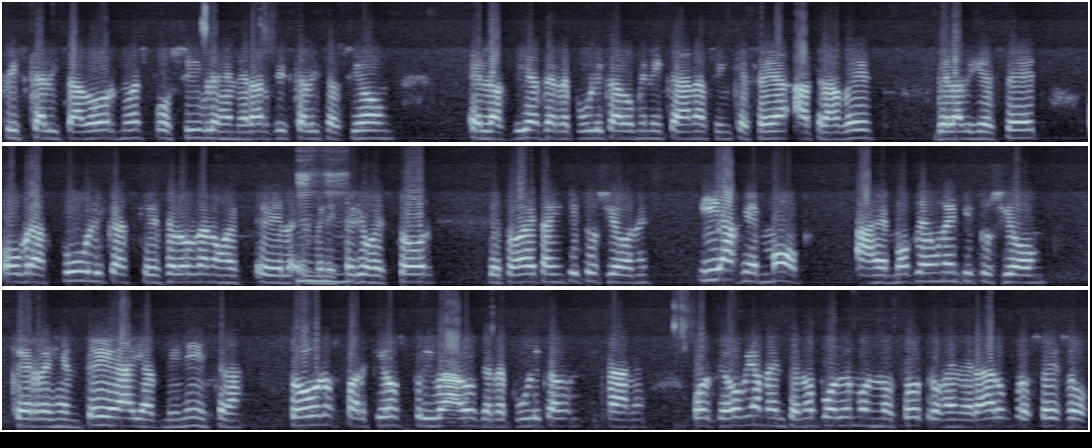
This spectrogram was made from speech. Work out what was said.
fiscalizador, no es posible generar fiscalización en las vías de República Dominicana sin que sea a través de la DGCET Obras Públicas, que es el órgano, el, Ministerio Gestor de todas estas instituciones, y AGEMOP. AGEMOP es una institución que regentea y administra todos los parqueos privados de República Dominicana, porque obviamente no podemos nosotros generar un proceso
